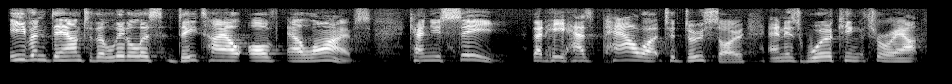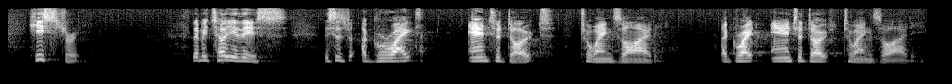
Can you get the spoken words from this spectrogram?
even down to the littlest detail of our lives. Can you see that he has power to do so and is working throughout history? Let me tell you this this is a great antidote to anxiety. A great antidote to anxiety.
